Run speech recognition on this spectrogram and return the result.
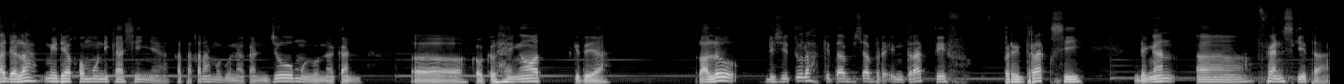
adalah media komunikasinya. Katakanlah menggunakan Zoom menggunakan uh, Google Hangout gitu ya. Lalu di situlah kita bisa berinteraktif berinteraksi dengan uh, fans kita.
